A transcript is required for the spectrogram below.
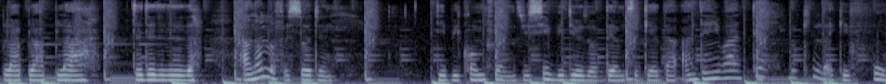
blah blah blah, da da da and all of a sudden they become friends. You see videos of them together, and then you are there looking like a fool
